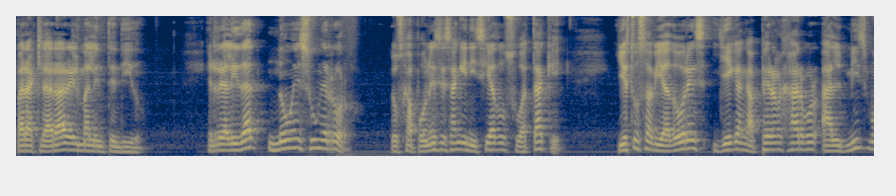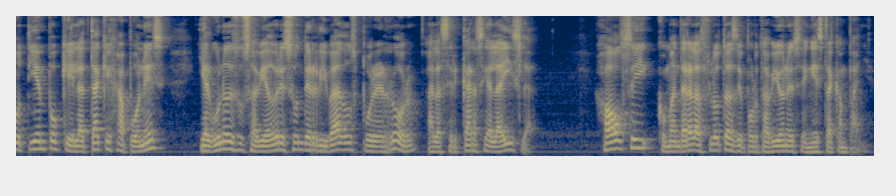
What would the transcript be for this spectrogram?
para aclarar el malentendido. En realidad no es un error. Los japoneses han iniciado su ataque y estos aviadores llegan a Pearl Harbor al mismo tiempo que el ataque japonés y algunos de sus aviadores son derribados por error al acercarse a la isla. Halsey comandará las flotas de portaaviones en esta campaña.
